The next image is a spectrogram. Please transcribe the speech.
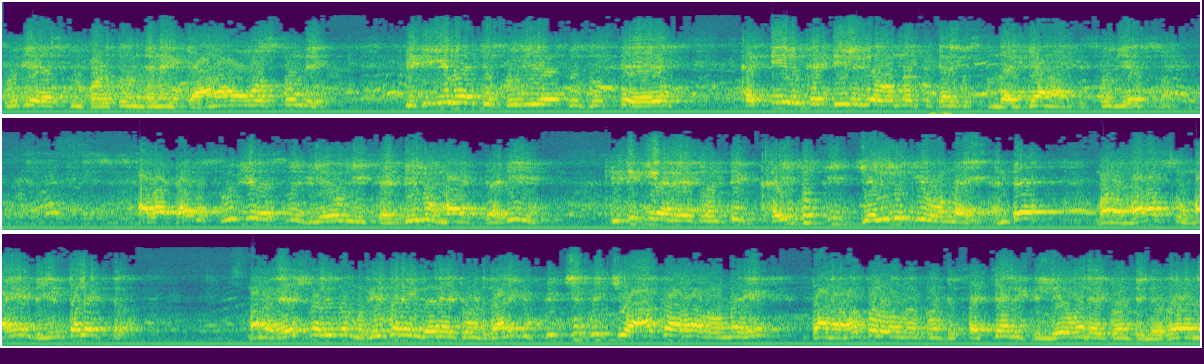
సూర్యరశ్మి పడుతుంది అనే జ్ఞానం వస్తుంది. కిటికీలోంచి సూర్యరశ్మి చూస్తే కడ్డీలు కడ్డీలుగా ఉన్నట్టు కనిపిస్తుంది అజ్ఞానానికి సూర్యరశ్మి. అలా కాదు సూర్యరశ్మికి లేవు. ఈ కడ్డీలు మన గడి కిటికీ అనేటువంటి ఖైదుకి జైలుకి ఉన్నాయి. అంటే మన మనస్సు మైండ్ ఇంటలెక్ట్ మన రేషనలిజం రీజనింగ్ అనేటువంటి దానికి పిచ్చి పిచ్చి ఆకారాలు ఉన్నాయి. దాని అవతల ఉన్నటువంటి సత్యానికి లేవనేటువంటి నిజమైన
